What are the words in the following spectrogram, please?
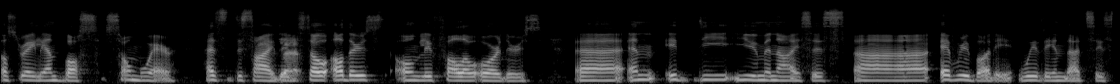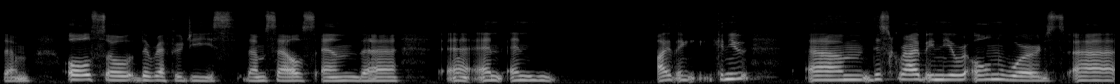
Australian boss somewhere has decided, Yeah. so others only follow orders. Uh, and it dehumanizes uh, everybody within that system, also the refugees themselves, and uh, and and I think can you um, describe in your own words uh,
